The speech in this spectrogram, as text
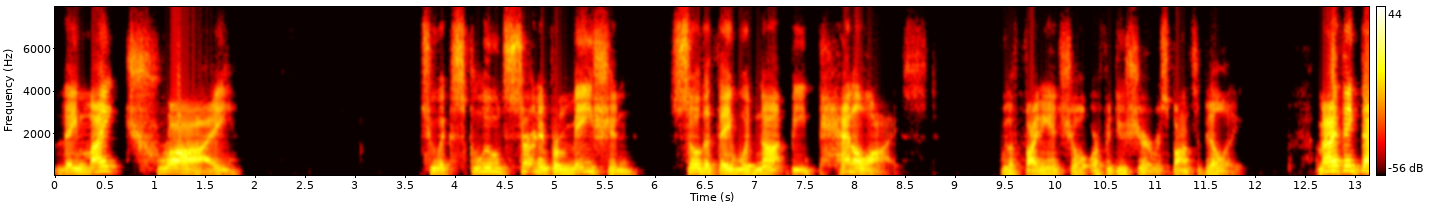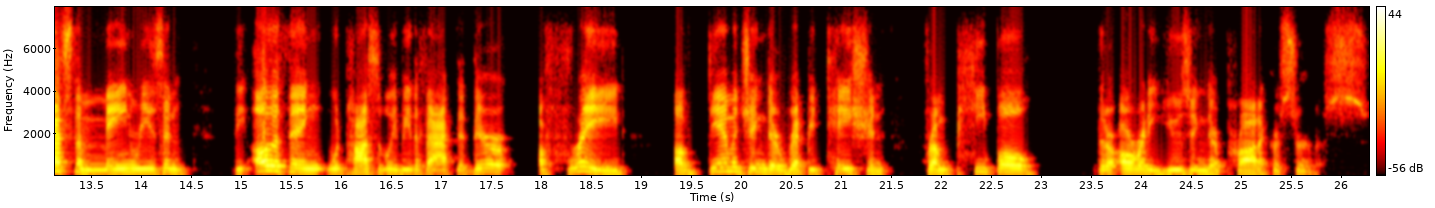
they might try to exclude certain information so that they would not be penalized with a financial or fiduciary responsibility. I mean, I think that's the main reason. The other thing would possibly be the fact that they're afraid of damaging their reputation from people that are already using their product or service.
